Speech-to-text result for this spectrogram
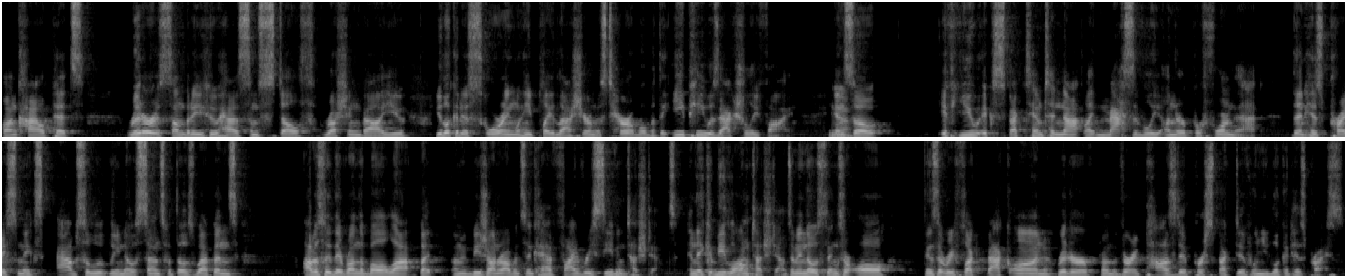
on Kyle Pitts. Ridder is somebody who has some stealth rushing value. You look at his scoring when he played last year and was terrible, but the EP was actually fine. Yeah. And so if you expect him to not like massively underperform that, then his price makes absolutely no sense with those weapons. Obviously, they run the ball a lot, but I mean, Bijan Robinson can have five receiving touchdowns, and they could be long touchdowns. I mean, those things are all things that reflect back on Ridder from a very positive perspective when you look at his price.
